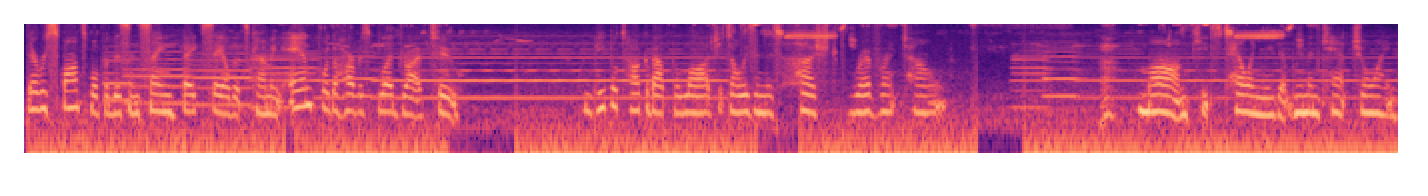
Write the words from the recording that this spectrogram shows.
They're responsible for this insane bake sale that's coming, and for the Harvest Blood Drive, too. When people talk about the lodge, it's always in this hushed, reverent tone. Mom keeps telling me that women can't join,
